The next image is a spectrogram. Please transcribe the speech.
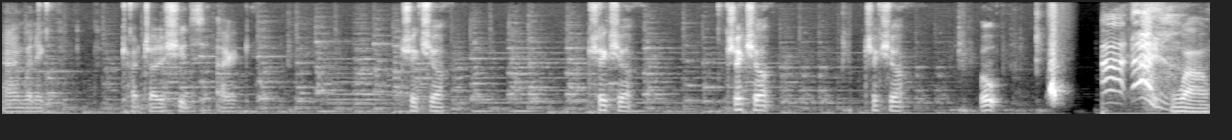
And I'm gonna try, to shoot this uh, trick shot. Trick shot. Trick shot. Trick shot. Oh. Wow,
